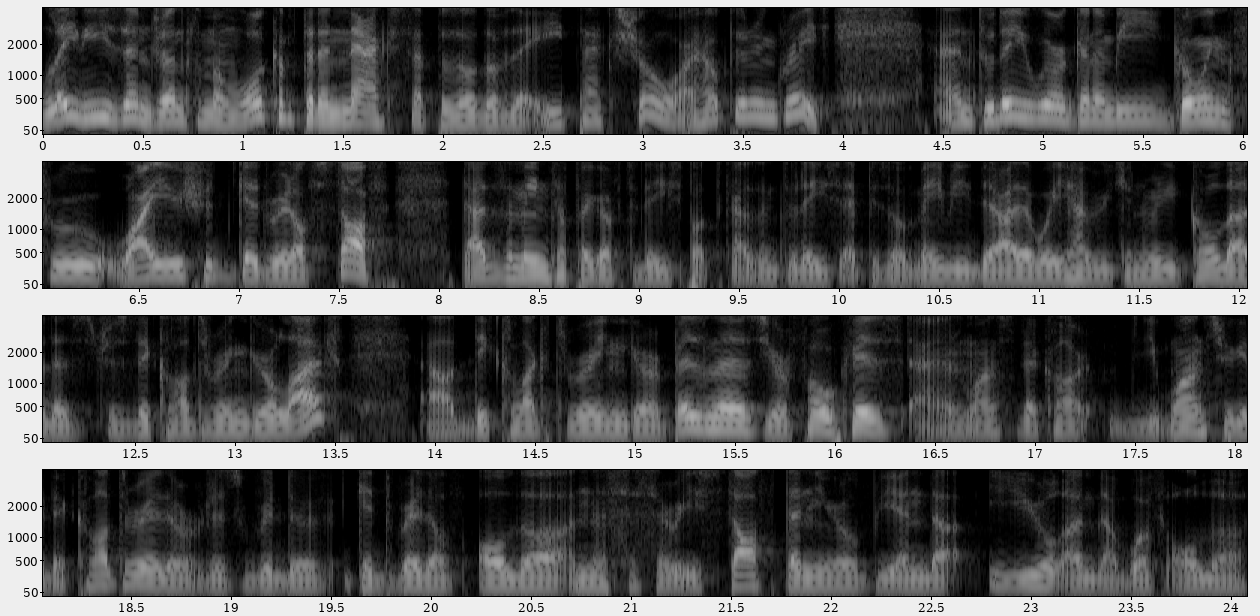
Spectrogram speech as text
Ladies and gentlemen, welcome to the next episode of the Apex Show. I hope you're doing great. And today we're gonna be going through why you should get rid of stuff. That's the main topic of today's podcast and today's episode. Maybe the other way how you can really call that is just decluttering your life, uh, decluttering your business, your focus, and once you once you get decluttered or just rid of, get rid of all the unnecessary stuff, then you'll be end up you'll end up with all the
